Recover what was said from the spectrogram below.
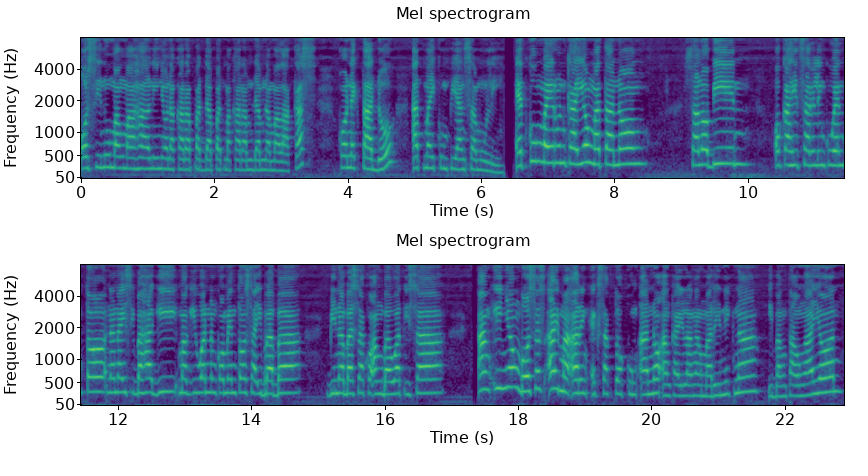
o sinumang mahal ninyo na karapat dapat makaramdam na malakas, konektado, at may kumpiyansa muli. At kung mayroon kayong matanong, salobin, o kahit sariling kwento na nais ibahagi, mag-iwan ng komento sa ibaba. Binabasa ko ang bawat isa. Ang inyong boses ay maaring eksakto kung ano ang kailangang marinig na ibang tao ngayon.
